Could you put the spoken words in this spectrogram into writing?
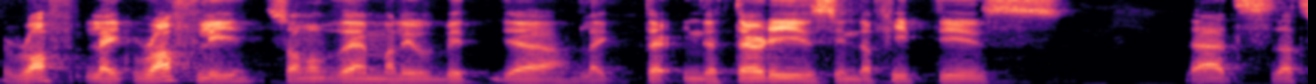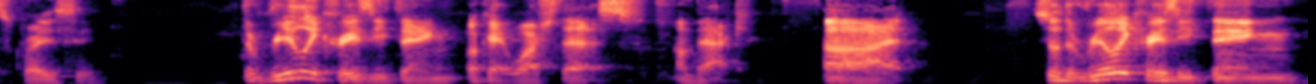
rough like roughly some of them a little bit yeah like th- in the 30s in the 50s. That's that's crazy. The really crazy thing. Okay, watch this. I'm back. Uh, so the really crazy thing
